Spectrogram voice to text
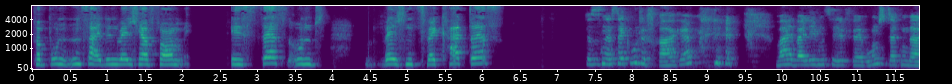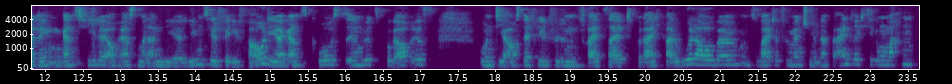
verbunden seid. In welcher Form ist es und welchen Zweck hat das? Das ist eine sehr gute Frage, weil bei Lebenshilfe Wohnstätten, da denken ganz viele auch erstmal an die Lebenshilfe e.V., die ja ganz groß in Würzburg auch ist und die auch sehr viel für den Freizeitbereich, gerade Urlaube und so weiter für Menschen mit einer Beeinträchtigung machen.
